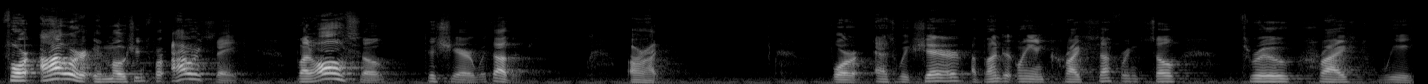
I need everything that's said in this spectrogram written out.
for our emotions, for our sake, but also to share with others. All right. For as we share abundantly in Christ's suffering, so through Christ we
